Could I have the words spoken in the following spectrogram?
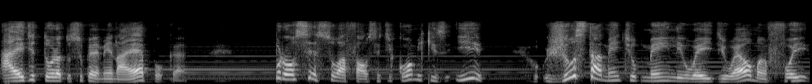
a editora do Superman na época processou a Fawcett Comics e justamente o Manly Wade Wellman foi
